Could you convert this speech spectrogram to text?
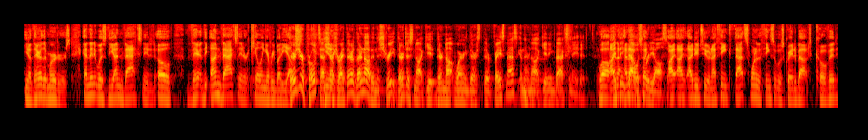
You know, they're the murderers. And then it was the unvaccinated. Oh, they're the unvaccinated are killing everybody else. There's your protesters You know, right there. They're not in the street. They're just not get. They're not wearing their their face mask and they're not getting vaccinated. Well, I and- think and that was tell pretty awesome. I, I, I do too, and I think that's one of the things that was great about COVID,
